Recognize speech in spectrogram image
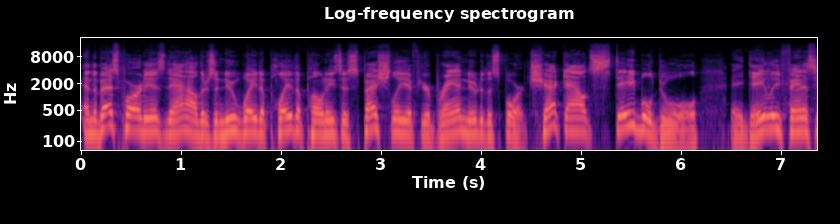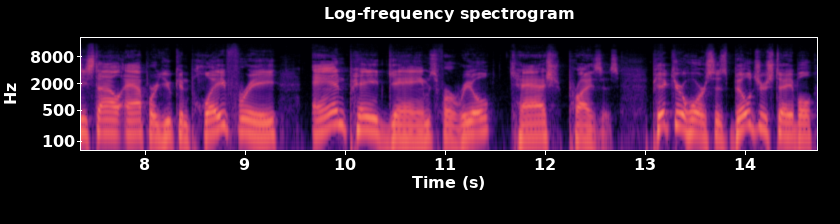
And the best part is now there's a new way to play the ponies, especially if you're brand new to the sport. Check out Stable Duel, a daily fantasy style app where you can play free and paid games for real cash prizes. Pick your horses, build your stable,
